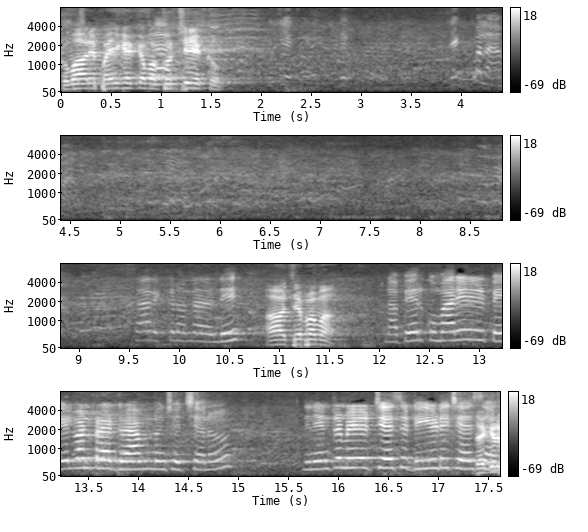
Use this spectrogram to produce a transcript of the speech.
కుమారి పైకి ఎక్కమ్మా కుర్చీ ఎక్కువ సార్ ఇక్కడ ఉన్నానండి ఆ, చెప్పమ్మా. నా పేరు కుమారి. పేల్వన్ ప్రా గ్రామం నుంచి వచ్చాను. నేను ఇంటర్మీడియట్ చేసి డిఈడి దగ్గర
